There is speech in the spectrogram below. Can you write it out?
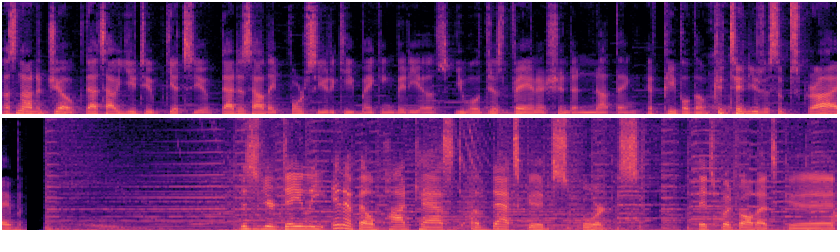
That's not a joke. That's how YouTube gets you. That is how they force you to keep making videos. You will just vanish into nothing if people don't continue to subscribe. This is your daily NFL podcast of That's Good Sports. It's football that's good.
